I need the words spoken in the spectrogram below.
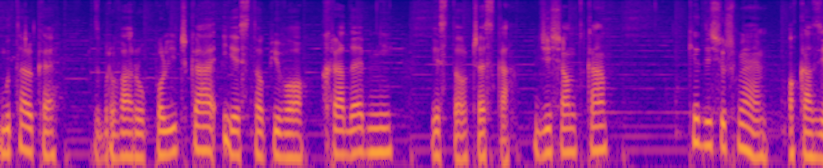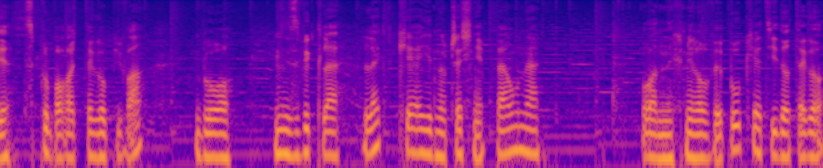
butelkę z browaru Policzka i jest to piwo Hradebni, jest to czeska dziesiątka. Kiedyś już miałem okazję spróbować tego piwa. Było niezwykle lekkie, jednocześnie pełne, ładny chmielowy bukiet i do tego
